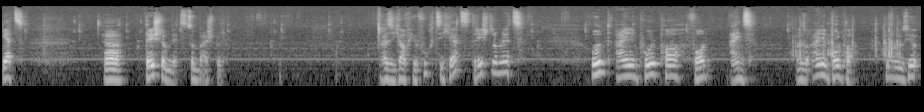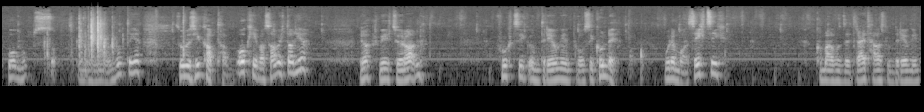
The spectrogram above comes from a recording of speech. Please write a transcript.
Hertz äh, Drehstromnetz zum Beispiel. Also ich habe hier 50 Hertz Drehstromnetz und einem Polpaar von 1. Also einem Polpaar. So wie wir es hier oben, ups, so, runter hier. So wie wir es hier gehabt haben. Okay, was habe ich dann hier? Ja, schwierig zu erraten. 50 Umdrehungen pro Sekunde. Oder mal 60. Kommen wir auf unsere 3000 Umdrehungen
